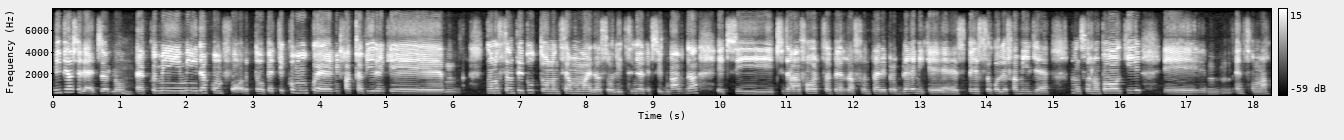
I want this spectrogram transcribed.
mi piace leggerlo, mm. ecco, mi, mi, dà conforto perché comunque mi fa capire che mm, nonostante tutto non siamo mai da soli, il Signore ci guarda e ci, ci dà la forza per affrontare i problemi che spesso con le famiglie non sono pochi e, mm, e insomma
